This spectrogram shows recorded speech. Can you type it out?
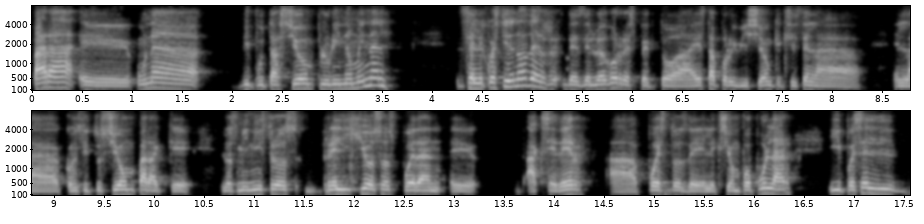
para eh, una diputación plurinominal. Se le cuestionó desde luego respecto a esta prohibición que existe en la en la Constitución para que los ministros religiosos puedan eh, acceder a puestos de elección popular. Y pues él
